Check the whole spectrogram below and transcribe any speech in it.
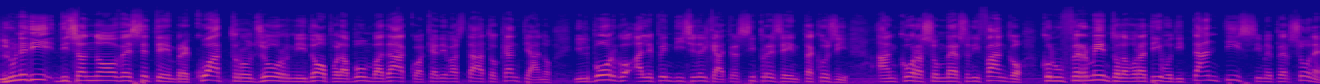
Lunedì 19 settembre, quattro giorni dopo la bomba d'acqua che ha devastato Cantiano, il borgo alle pendici del Catria si presenta così, ancora sommerso di fango, con un fermento lavorativo di tantissime persone,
